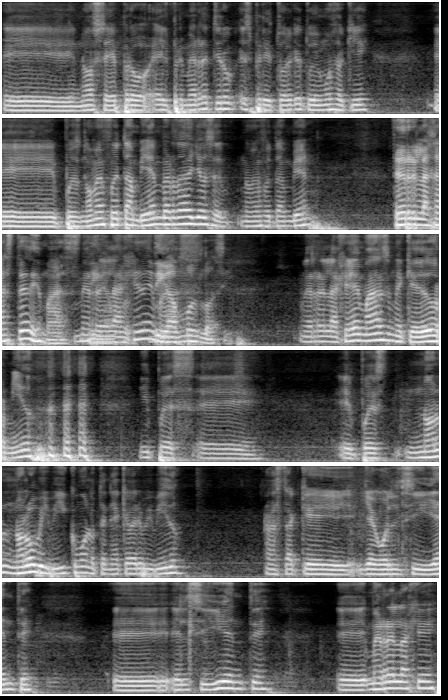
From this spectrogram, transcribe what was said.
eh, no sé, pero el primer retiro espiritual que tuvimos aquí, eh, pues no me fue tan bien, ¿verdad, Joseph? No me fue tan bien. Te relajaste de más. Me relajé de más. Digámoslo así. Me relajé de más, me quedé dormido. y pues, eh, eh, pues no, no lo viví como lo tenía que haber vivido. Hasta que llegó el siguiente. El siguiente, me relajé,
